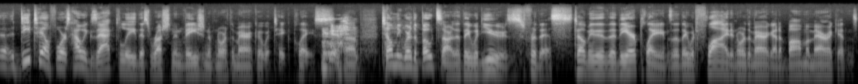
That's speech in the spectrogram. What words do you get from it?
uh, detail for us how exactly this Russian invasion of North America would take place. Um, tell me where the boats are that they would use for this. Tell me the, the, the airplanes that they would fly to North America to bomb Americans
